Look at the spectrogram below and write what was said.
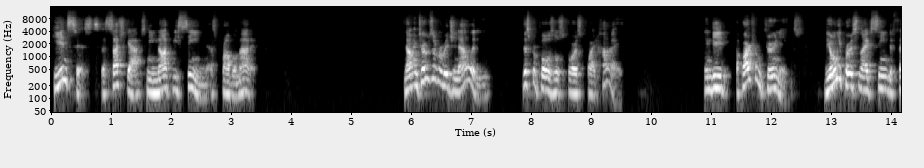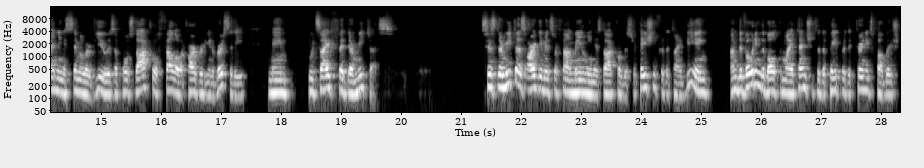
he insists that such gaps need not be seen as problematic. Now, in terms of originality, this proposal scores quite high. Indeed, apart from Koenigs, the only person I've seen defending a similar view is a postdoctoral fellow at Harvard University named Huzeyfe Demirtas. Since Dermitas' arguments are found mainly in his doctoral dissertation for the time being, I'm devoting the bulk of my attention to the paper that Koenigs published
